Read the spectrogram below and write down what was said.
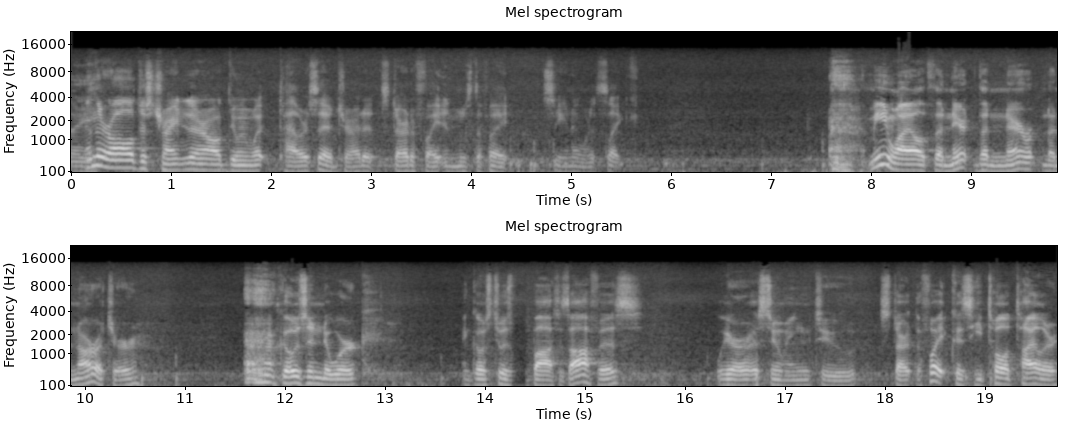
And they're all just trying. They're all doing what Tyler said: try to start a fight and lose the fight, so you know what it's like. Meanwhile, the nar- the nar- the narrator goes into work and goes to his boss's office. We are assuming to start the fight because he told Tyler,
